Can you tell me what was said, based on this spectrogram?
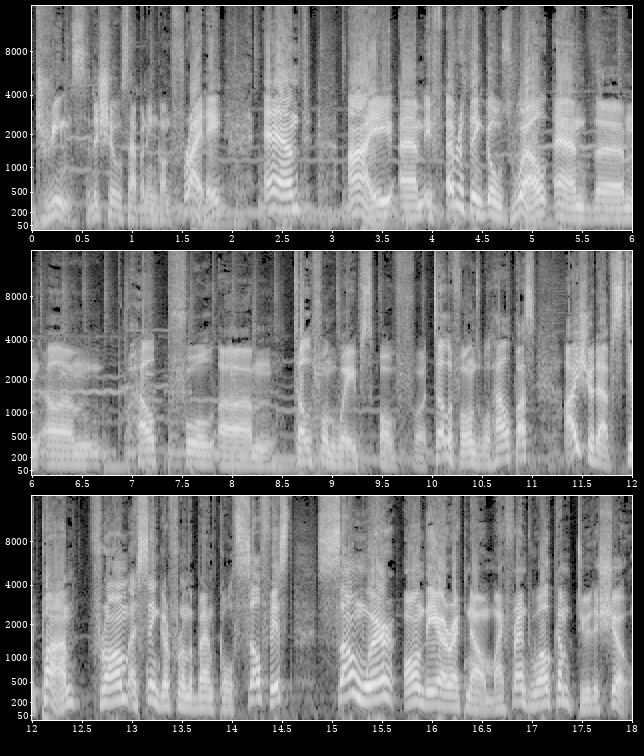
Dreams. The show is happening on Friday, and I am, if everything goes well and um, um, helpful um, telephone waves of uh, telephones will help us, I should have Stepan from a singer from the band called Selfist somewhere on the air right now. My friend, welcome to the show.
